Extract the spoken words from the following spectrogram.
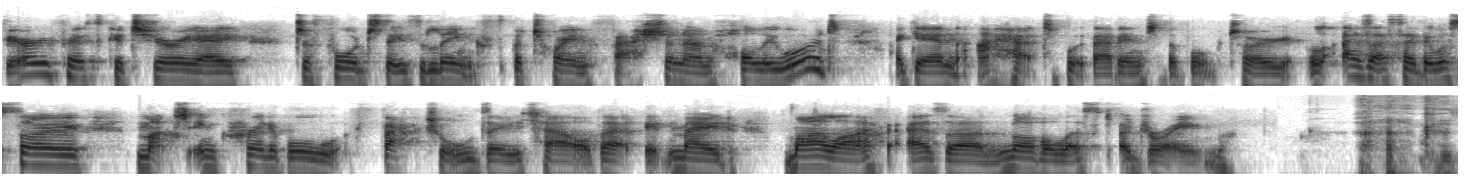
very first couturier to forge these links between fashion and Hollywood, again, I had to put that into the book too. As I say, there was so much incredible factual detail that it made my life as a novelist a dream. good,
